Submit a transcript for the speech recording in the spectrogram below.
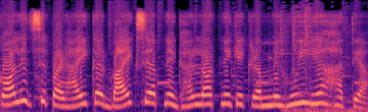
कॉलेज से पढ़ाई कर बाइक से अपने घर लौटने के क्रम में हुई यह हत्या।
